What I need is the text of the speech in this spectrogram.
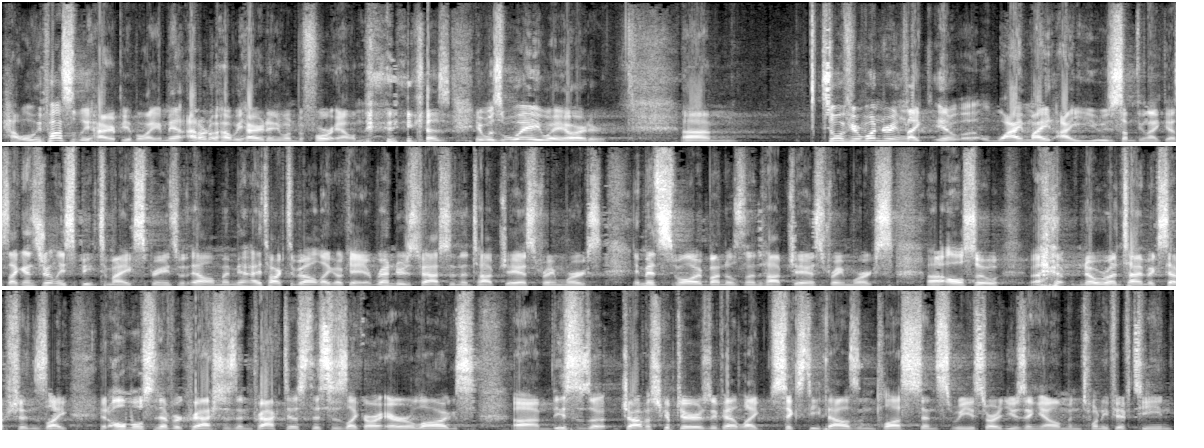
How will we possibly hire people? Like, man, I don't know how we hired anyone before Elm because it was way, way harder. Um, so if you're wondering, like, you know, why might I use something like this? I can certainly speak to my experience with Elm. I mean, I talked about, like, okay, it renders faster than the top JS frameworks, it emits smaller bundles than the top JS frameworks. Uh, also, uh, no runtime exceptions. Like, it almost never crashes in practice. This is like our error logs. Um, these is a JavaScript errors. We've had like 60,000 plus since we started using Elm in 2015.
